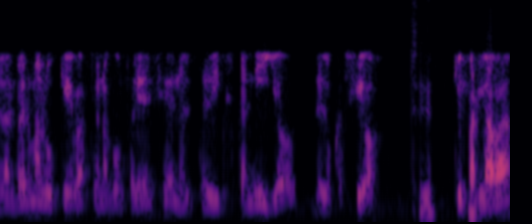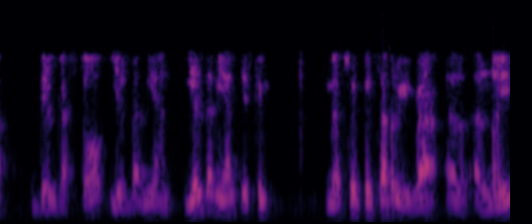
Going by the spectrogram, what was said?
l'Albert Maluquer va fer una conferència en el TEDx Canillo, d'Educació, Sí? que parlava del Gastó i el Damián. I el Damián, és que m'ha fet pensar, perquè, clar, el, el noi,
